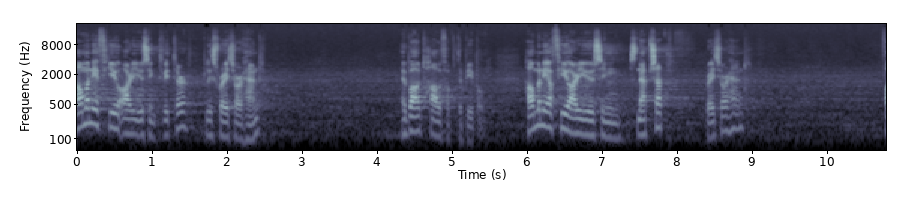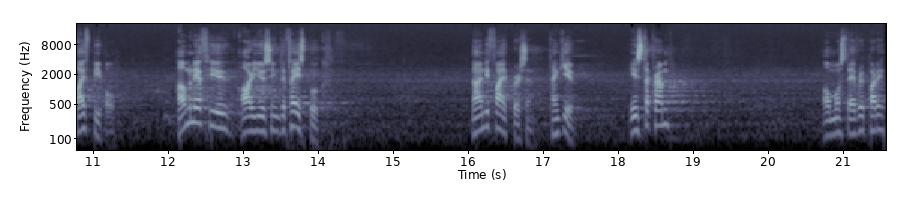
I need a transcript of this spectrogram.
how many of you are using Twitter? Please raise your hand. About half of the people. How many of you are using Snapchat? Raise your hand. Five people. How many of you are using the Facebook? 95%. Thank you. Instagram? Almost everybody.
